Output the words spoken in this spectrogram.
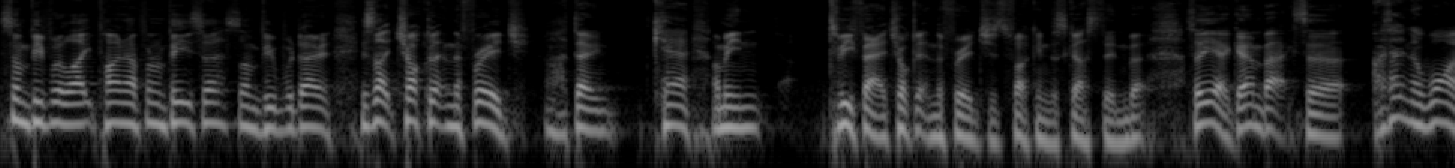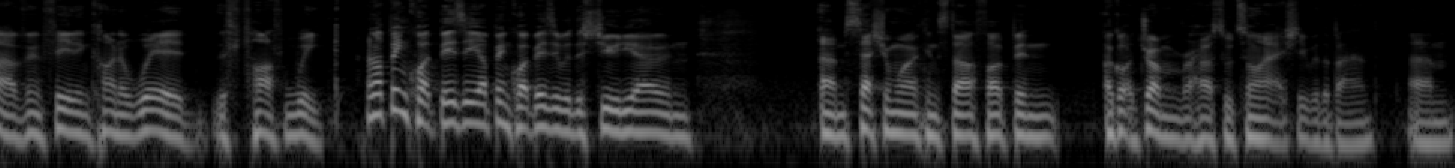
Some people like pineapple on pizza, some people don't. It's like chocolate in the fridge. Oh, I don't care. I mean, to be fair, chocolate in the fridge is fucking disgusting. But so yeah, going back to I don't know why I've been feeling kind of weird this past week, and I've been quite busy. I've been quite busy with the studio and um, session work and stuff. I've been I got a drum rehearsal tonight actually with a band um,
